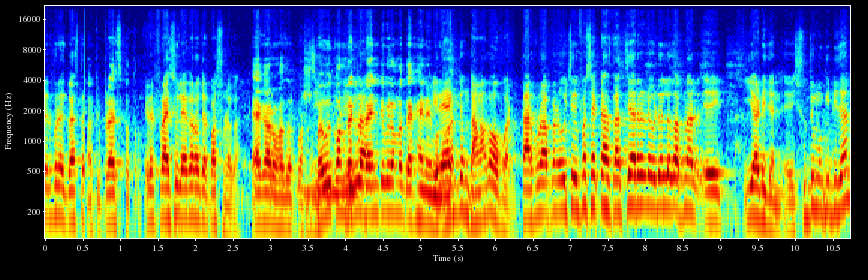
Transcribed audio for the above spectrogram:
এর পরে গ্লাস প্রাইস কত? এটার প্রাইস হলো এগারো হাজার পাঁচশো টাকা। এগারো হাজার পাঁচশো ওই কর্নার একটা ডাইনিং টেবিল আমরা দেখাই নাই এটা একদম ধামাকা অফার তারপরে আপনার ওই চারপাশে পাশে একটা চেয়ারের ওইটা হলো আপনার এই ইয়া ডিজাইন এই সূর্যমুখী ডিজাইন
